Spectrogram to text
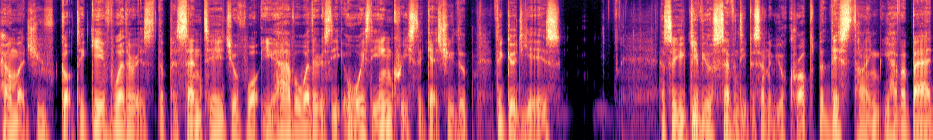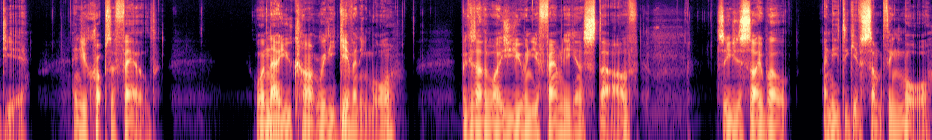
how much you've got to give, whether it's the percentage of what you have or whether it's the always the increase that gets you the, the good years. And so you give your 70% of your crops, but this time you have a bad year and your crops have failed. Well, now you can't really give anymore because otherwise you and your family are going to starve. So you decide, well, I need to give something more.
